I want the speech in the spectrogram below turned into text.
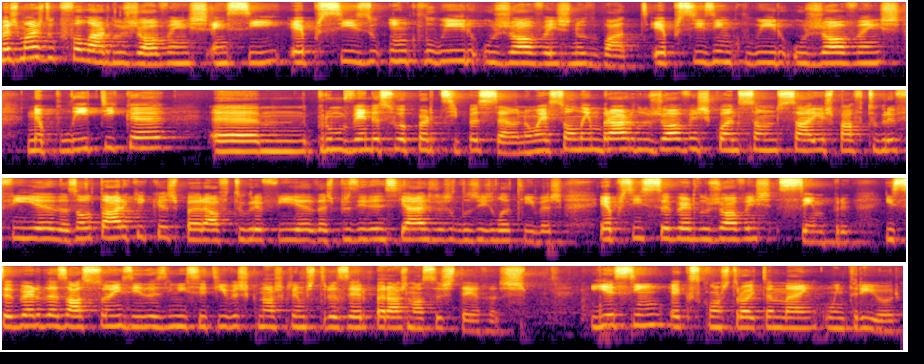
Mas mais do que falar dos jovens em si, é preciso incluir os jovens no debate, é preciso incluir os jovens na política, um, promovendo a sua participação. Não é só lembrar dos jovens quando são necessários para a fotografia das autárquicas, para a fotografia das presidenciais, das legislativas. É preciso saber dos jovens sempre e saber das ações e das iniciativas que nós queremos trazer para as nossas terras. E assim é que se constrói também o interior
